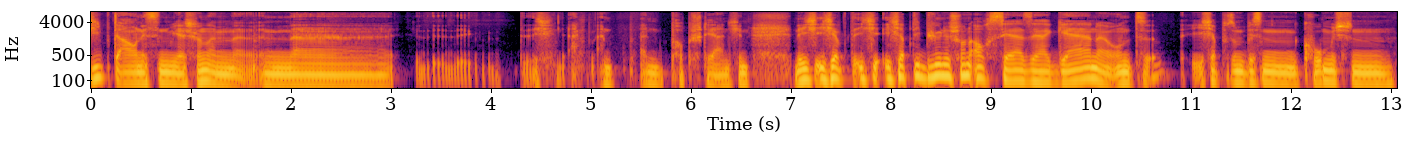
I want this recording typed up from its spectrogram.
deep down ist in mir schon ein, ein, ein, ein, ein Popsternchen. Ich, ich habe ich, ich hab die Bühne schon auch sehr, sehr gerne und ich habe so ein bisschen komischen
